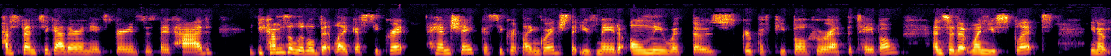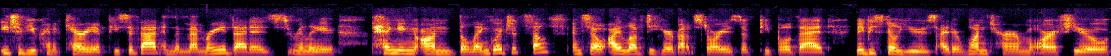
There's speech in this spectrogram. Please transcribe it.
have spent together and the experiences they've had it becomes a little bit like a secret handshake a secret language that you've made only with those group of people who are at the table and so that when you split you know each of you kind of carry a piece of that in the memory that is really hanging on the language itself. And so I love to hear about stories of people that maybe still use either one term or a few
